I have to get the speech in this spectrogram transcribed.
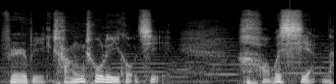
菲尔比长出了一口气，好险呐！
